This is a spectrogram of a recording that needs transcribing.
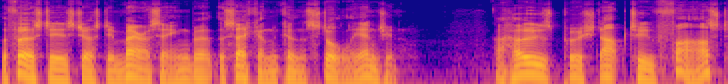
The first is just embarrassing, but the second can stall the engine. A hose pushed up too fast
